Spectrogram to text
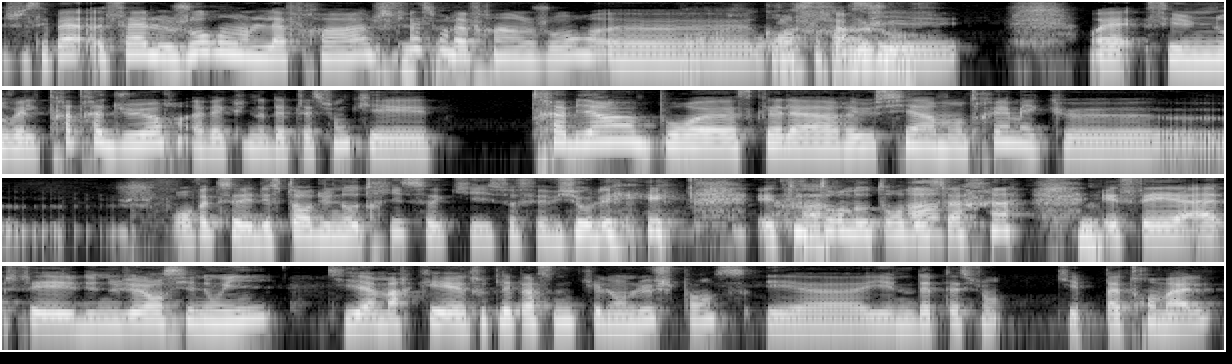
Je sais pas, ça, le jour où on la fera, je sais pas si on la fera un jour. Euh, Bon, on Grand la fera Chauffeur, un jour. c'est ouais, c'est une nouvelle très très dure avec une adaptation qui est très bien pour euh, ce qu'elle a réussi à montrer, mais que en fait c'est l'histoire d'une autrice qui se fait violer et tout Ah. tourne autour de Ah. ça. Et c'est ah, c'est d'une violence inouïe qui a marqué toutes les personnes qui l'ont lu, je pense. Et euh, il y a une adaptation qui est pas trop mal,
